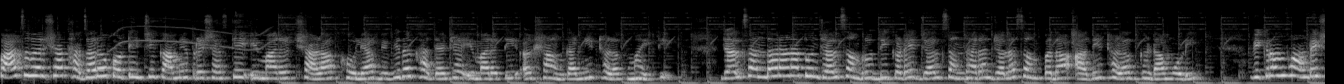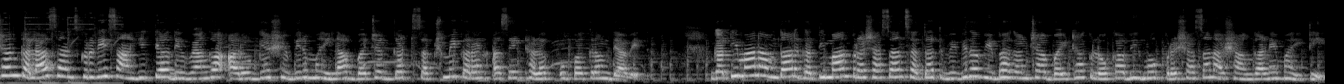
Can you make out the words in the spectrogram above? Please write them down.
पाच वर्षात हजारो कोटींची कामे प्रशासकीय इमारत शाळा खोल्या विविध खात्यांच्या इमारती अशा अंगांनी ठळक माहिती. जलसंधारणातून जलसमृद्धीकडे जलसंधारण जलसंपदा आदी ठळक घडामोडी विक्रम फाउंडेशन कला संस्कृती साहित्य दिव्यांग आरोग्य शिबिर महिला बचत गट सक्षमीकरण असे ठळक उपक्रम द्यावेत. गतिमान आमदार गतिमान प्रशासन सतत विविध विभागांच्या बैठक लोकाभिमुख प्रशासन अशा अंगाने माहिती.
